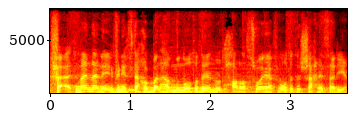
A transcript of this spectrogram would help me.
فأتمنى إن Infinix تاخد بالها من النقطة ديت وتحرص شوية في نقطة الشحن السريع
